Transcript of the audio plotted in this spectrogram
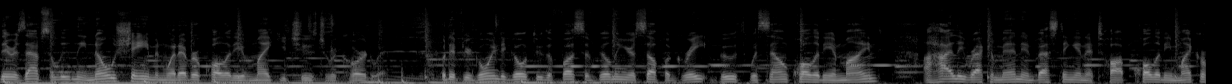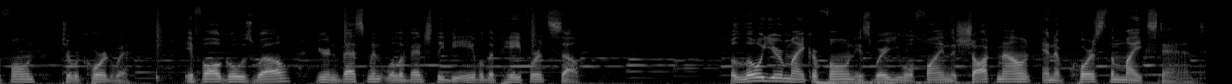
there is absolutely no shame in whatever quality of mic you choose to record with. But if you're going to go through the fuss of building yourself a great booth with sound quality in mind, I highly recommend investing in a top quality microphone to record with. If all goes well, your investment will eventually be able to pay for itself. Below your microphone is where you will find the shock mount and of course the mic stand.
